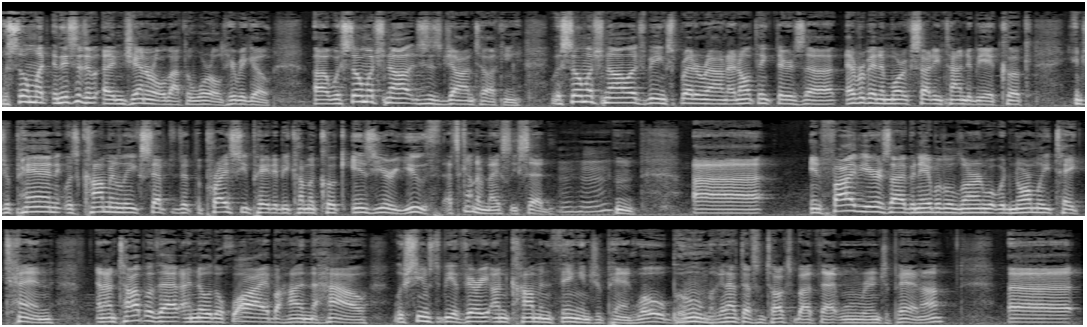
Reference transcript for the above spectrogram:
with so much, and this is in general about the world. Here we go. Uh, with so much knowledge, this is John talking. With so much knowledge being spread around, I don't think there's uh, ever been a more exciting time to be a cook. In Japan, it was commonly accepted that the price you pay to become a cook is your youth. That's kind of nicely said. Hmm. Uh, in five years, I've been able to learn what would normally take 10. And on top of that, I know the why behind the how, which seems to be a very uncommon thing in Japan. Whoa, boom. We're to have to have some talks about that when we're in Japan, huh? Uh,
